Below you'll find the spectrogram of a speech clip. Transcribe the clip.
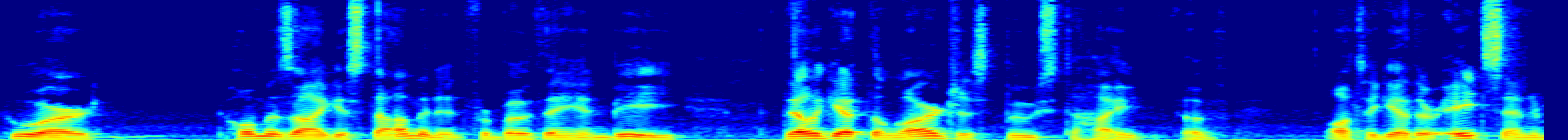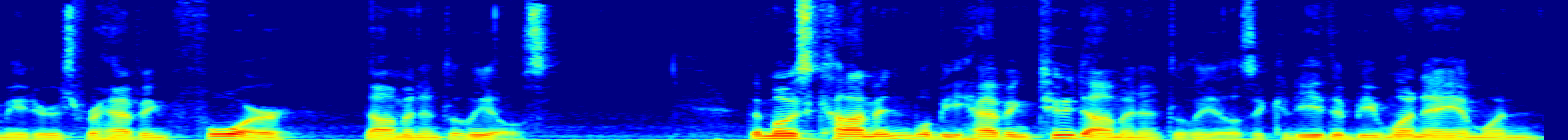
who are homozygous dominant for both A and B. They'll get the largest boost to height of altogether 8 centimeters for having four dominant alleles. The most common will be having two dominant alleles. It could either be one A and one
